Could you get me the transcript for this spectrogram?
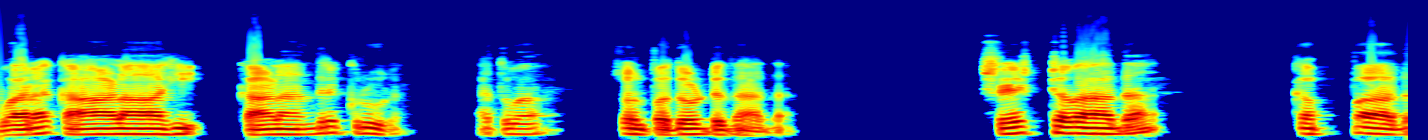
ವರಕಾಳಾಹಿ ಕಾಳ ಅಂದ್ರೆ ಕ್ರೂರ ಅಥವಾ ಸ್ವಲ್ಪ ದೊಡ್ಡದಾದ. ಶ್ರೇಷ್ಠವಾದ, ಕಪ್ಪಾದ,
